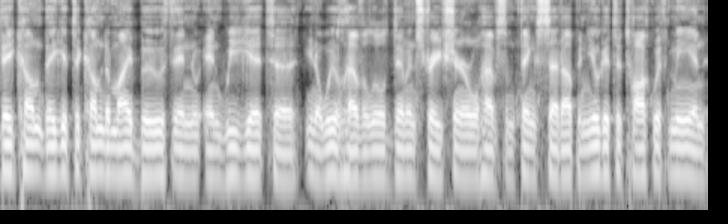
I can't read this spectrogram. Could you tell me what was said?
they come they get to come to my booth and and we get to you know we'll have a little demonstration or we'll have some things set up and you'll get to talk with me and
